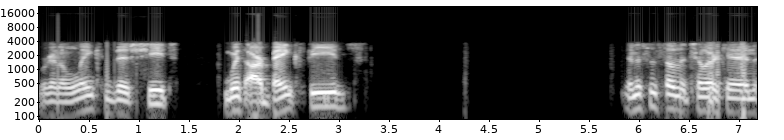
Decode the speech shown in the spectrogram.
We're going to link this sheet with our bank feeds. And this is so that Tiller can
